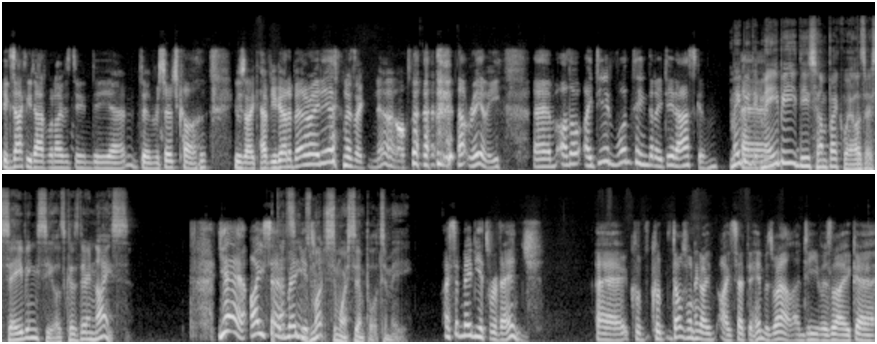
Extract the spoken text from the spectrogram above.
exactly that when I was doing the uh, the research call, he was like, "Have you got a better idea?" And I was like, "No, not really." Um, although I did one thing that I did ask him. Maybe um, maybe these humpback whales are saving seals because they're nice. Yeah, I said that maybe seems much more simple to me. I said maybe it's revenge. Uh, could could that was one thing I, I said to him as well, and he was like, uh,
